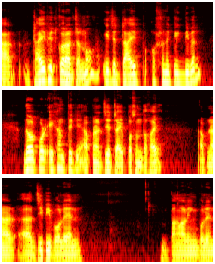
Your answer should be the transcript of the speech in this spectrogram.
আর ড্রাইভ হিট করার জন্য এই যে ড্রাইভ অপশনে ক্লিক দিবেন, দেওয়ার পর এখান থেকে আপনার যে ড্রাইভ পছন্দ হয়, আপনার জিপি বলেন বাংলালিঙ্ক বলেন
